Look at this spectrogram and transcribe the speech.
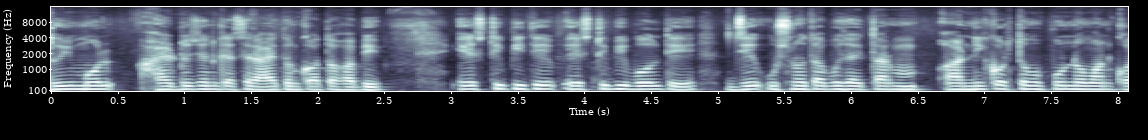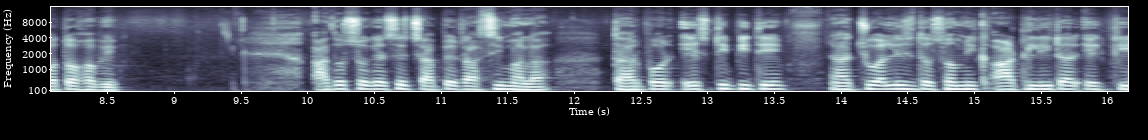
দুই মোল হাইড্রোজেন গ্যাসের আয়তন কত হবে? এসটিপিতে এসটিপি বলতে যে উষ্ণতা বোঝায় তার নিকটতম পূর্ণমান কত হবে? আদর্শ গ্যাসের চাপের রাশিমালা। তারপর এসটিপিতে চুয়াল্লিশ দশমিক আট লিটার একটি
